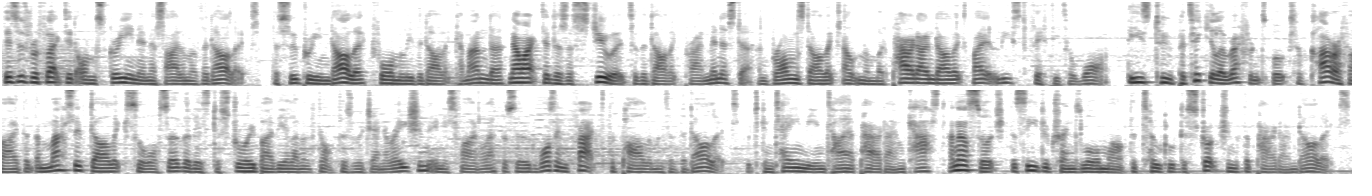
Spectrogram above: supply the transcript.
This is reflected on screen in Asylum of the Daleks. The Supreme Dalek, formerly the Dalek Commander, now acted as a steward to the Dalek Prime Minister, and Bronze Daleks outnumbered Paradigm Daleks by at least 50 to 1. These two particular reference books have clarified that the massive Dalek saucer that is destroyed by the 11th Doctor's regeneration in his final episode was in fact the Parliament of the Daleks, which contained the entire Paradigm cast, and as such, the Siege of Trenzalore marked the total destruction of the Paradigm Daleks,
